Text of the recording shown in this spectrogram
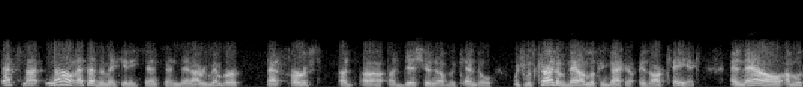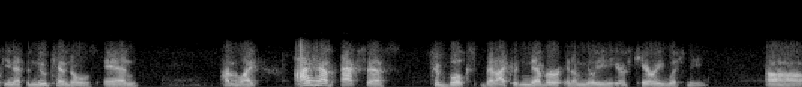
that's not no, that doesn't make any sense. And then I remember that first uh, uh, edition of the Kindle, which was kind of now looking back is archaic, and now I'm looking at the new Kindles and I'm like, I have access to books that I could never in a million years carry with me uh,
